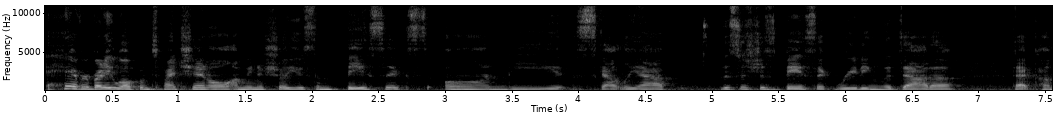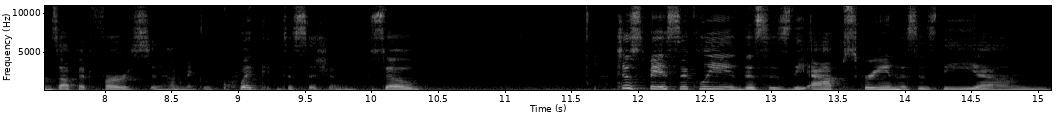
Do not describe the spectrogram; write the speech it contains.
Hey everybody, welcome to my channel. I'm going to show you some basics on the Scoutly app. This is just basic reading the data that comes up at first and how to make a quick decision. So just basically, this is the app screen. This is the um,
